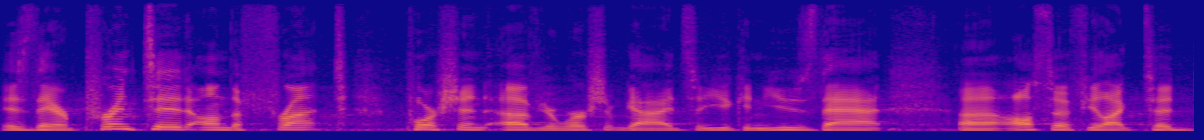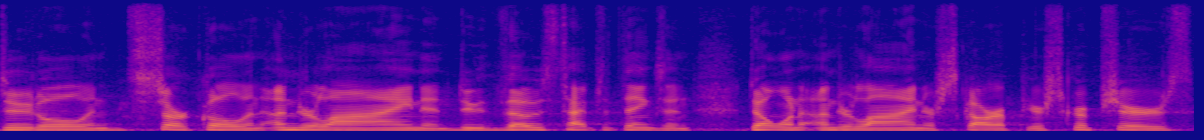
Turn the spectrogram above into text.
is there printed on the front portion of your worship guide, so you can use that. Uh, also, if you like to doodle and circle and underline and do those types of things and don't want to underline or scar up your scriptures,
